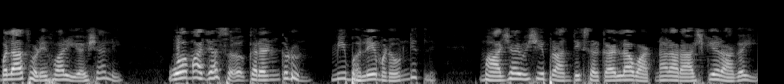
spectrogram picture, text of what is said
मला थोडेफार यश आले व माझ्या सहकाऱ्यांकडून मी भले म्हणवून घेतले. माझ्याविषयी प्रांतिक सरकारला वाटणारा राजकीय रागही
